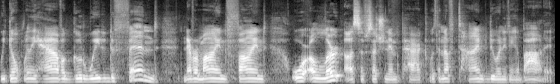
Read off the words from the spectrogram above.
we don't really have a good way to defend, never mind find or alert us of such an impact with enough time to do anything about it.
